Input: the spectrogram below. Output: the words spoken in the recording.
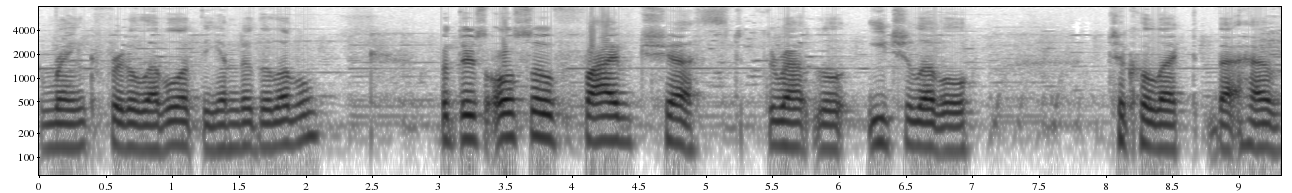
rank for the level at the end of the level. But there's also five chests throughout the, each level to collect that have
